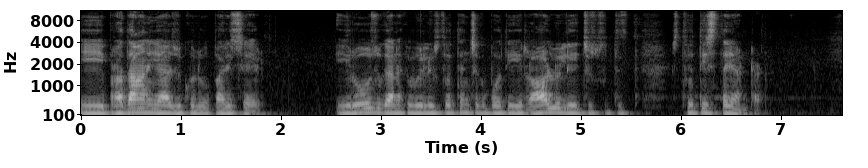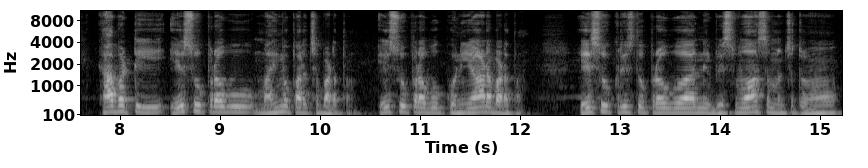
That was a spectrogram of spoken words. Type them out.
ఈ ప్రధాన యాజకులు పరిసేలు ఈరోజు గనక వీళ్ళు స్థుతించకపోతే ఈ రాళ్ళు లేచి స్థుతి స్థుతిస్తాయి అంటాడు. కాబట్టి యేసు ప్రభు మహిమపరచబడతాం. యేసు ప్రభు కొనియాడబడతాం. యేసుక్రీస్తు ప్రభు వారిని విశ్వాసం ఉంచటం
